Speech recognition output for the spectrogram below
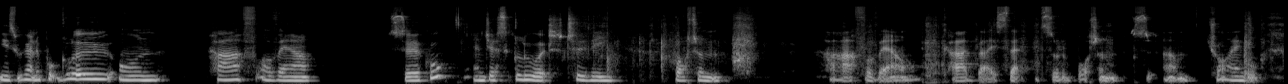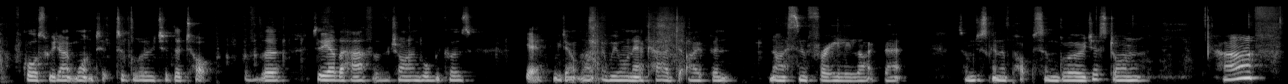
is we're going to put glue on half of our circle and just glue it to the bottom half of our card base, that sort of bottom um, triangle. Of course, we don't want it to glue to the top of the, to the other half of the triangle because, yeah, we don't want, we want our card to open nice and freely like that. So I'm just going to pop some glue just on half,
